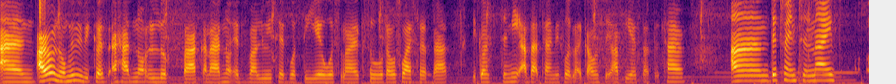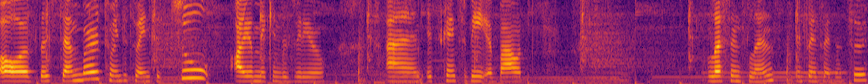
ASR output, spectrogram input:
And I don't know, maybe because I had not looked back and I had not evaluated what the year was like. So that was why I said that. Because to me at that time, it felt like I was the happiest at the time. And the 29th of December 2022, I am making this video and it's going to be about lessons learned in 2022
